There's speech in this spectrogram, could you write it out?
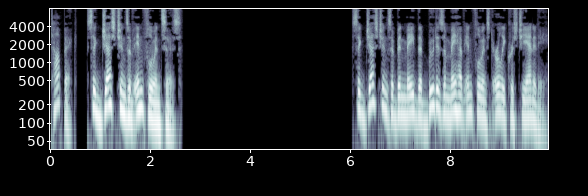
Topic: Suggestions of influences Suggestions have been made that Buddhism may have influenced early Christianity.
